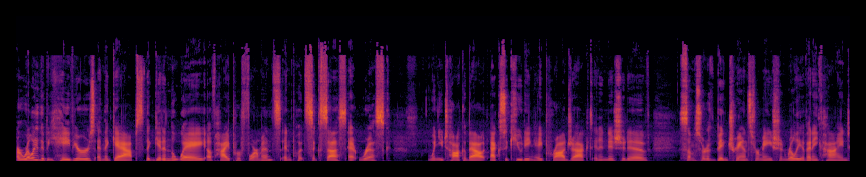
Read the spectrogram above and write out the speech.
are really the behaviors and the gaps that get in the way of high performance and put success at risk when you talk about executing a project, an initiative, some sort of big transformation, really of any kind.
